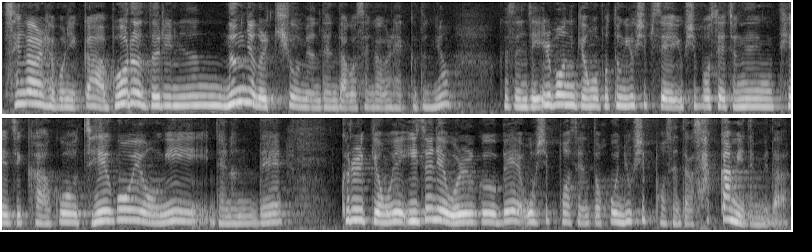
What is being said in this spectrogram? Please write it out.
생각을 해보니까 벌어들이는 능력을 키우면 된다고 생각을 했거든요. 그래서 이제 일본 경우 보통 60세, 65세 정년 퇴직하고 재고용이 되는데, 그럴 경우에 이전의 월급의 50% 혹은 60%가 삭감이 됩니다.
